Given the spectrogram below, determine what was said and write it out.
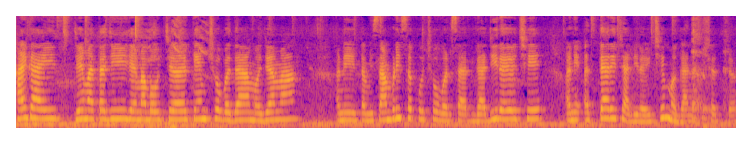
હાય ગાઈઝ જય માતાજી, જય મા બહુચર. કેમ છો બધા? મજામાં? અને તમે સાંભળી શકો છો, વરસાદ ગાજી રહ્યો છે અને અત્યારે ચાલી રહ્યું છે મગા નક્ષત્ર.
